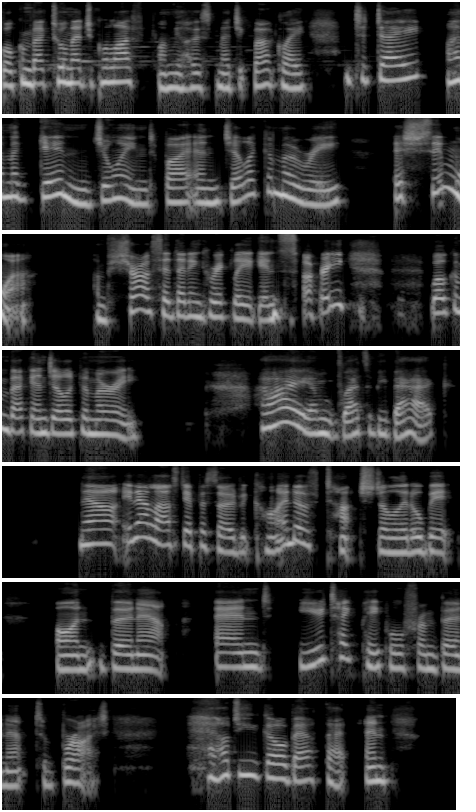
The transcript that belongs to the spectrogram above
Welcome back to A Magical Life. I'm your host, Magic Barclay. Today, I'm again joined by Anngelica Marie Eshimwa. I'm sure I've said that incorrectly again. Sorry. Welcome back, Anngelica Marie. Hi, I'm glad to be back. Now, in our last episode, we kind of touched a little bit on burnout, and you take people from burnout to bright how do you go about that? And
